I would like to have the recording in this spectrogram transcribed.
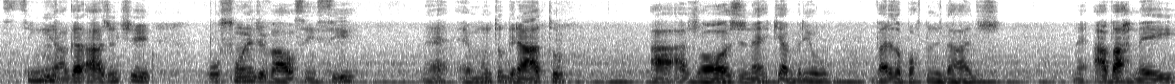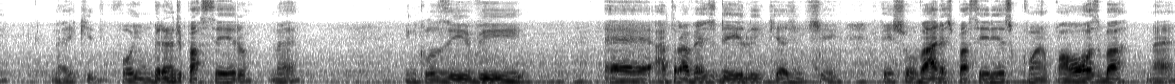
Sim, a, a gente, o sonho de valsa em si, né, é muito grato a, a Jorge, né, que abriu várias oportunidades, né, a Varney, né, que foi um grande parceiro, né, inclusive é, através dele que a gente fechou várias parcerias com a, com a Osba, né,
